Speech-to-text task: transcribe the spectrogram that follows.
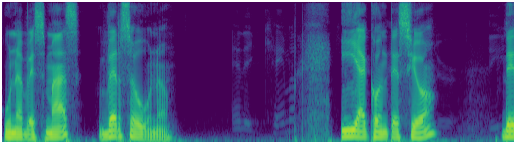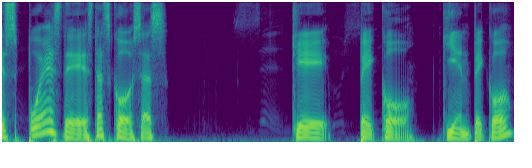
Una vez más, verso 1. Y aconteció, después de estas cosas, que pecó. ¿Quién pecó?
